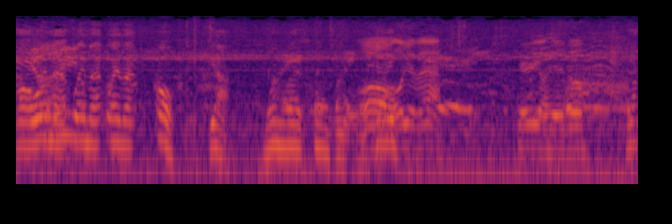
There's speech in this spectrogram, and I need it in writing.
Oh, wait a minute, wait a minute, wait a minute. Oh, yeah. One last thing for you, Oh, okay? look at that. Here you go, Hazel. Yeah,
